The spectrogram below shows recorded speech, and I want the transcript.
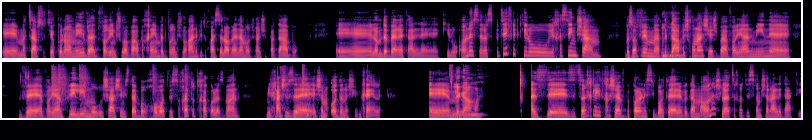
ומצב סוציו-אקונומי, והדברים שהוא עבר בחיים, והדברים שהוא ראה, אני בטוחה שזה לא הבן אדם הראשון שפגע בו. אה, לא מדברת על אה, כאילו אונס, אלא ספציפית כאילו יחסים שם. בסוף אם אתה גר. בשכונה שיש בה עבריין מין אה, ועבריין פלילי מורשע שמסתובב ברחובות וסוחט אותך כל הזמן, מניחה שזה, כן. יש שם עוד אנשים כאלה. אמ, לגמרי. אז זה צריך להתחשב בכל הנסיבות האלה, וגם העונש לא היה צריך להיות 20 שנה לדעתי.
